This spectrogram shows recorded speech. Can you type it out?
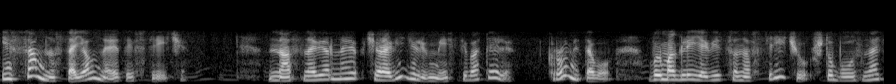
и сам настоял на этой встрече. Нас, наверное, вчера видели вместе в отеле. Кроме того, вы могли явиться на встречу, чтобы узнать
